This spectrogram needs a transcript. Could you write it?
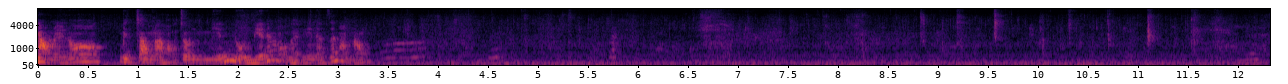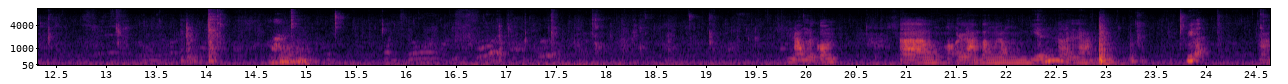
lòng này nó bên trong là họ cho miến nhồi miến ấy mọi người nên là rất là nóng lòng này con à, họ làm bằng lòng miến rồi làm huyết à.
